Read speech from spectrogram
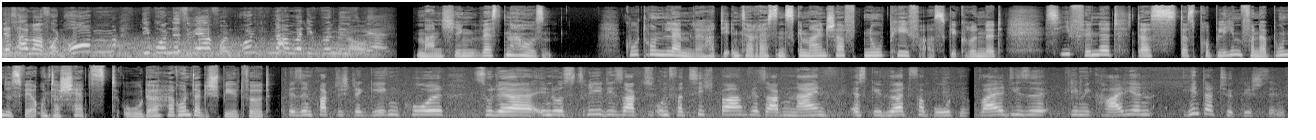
Das haben wir von oben, die Bundeswehr, von unten haben wir die Bundeswehr. Genau. Manching, Westenhausen. Gudrun Lemmle hat die Interessensgemeinschaft Nu PFAS gegründet. Sie findet, dass das Problem von der Bundeswehr unterschätzt oder heruntergespielt wird. Wir sind praktisch der Gegenpol zu der Industrie, die sagt unverzichtbar. Wir sagen nein, es gehört verboten, weil diese Chemikalien hintertückisch sind.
